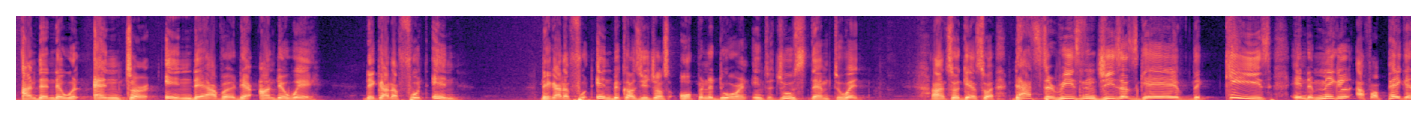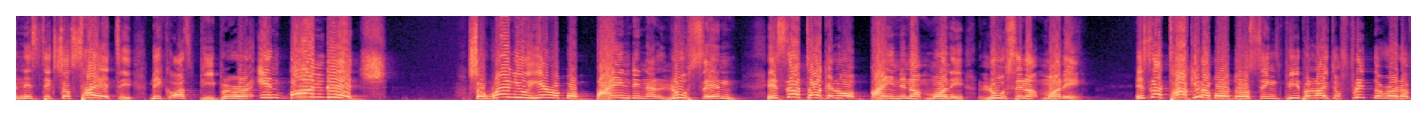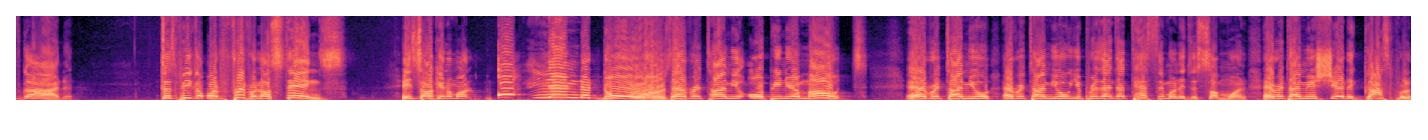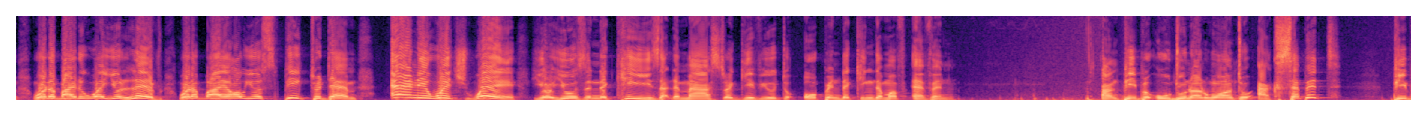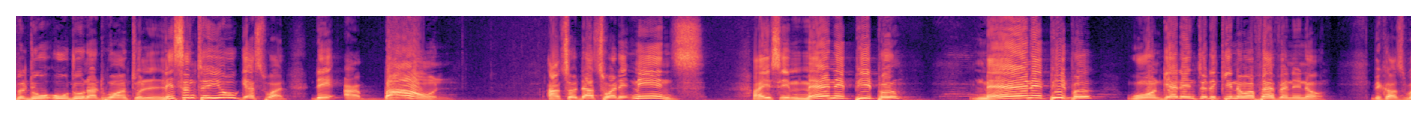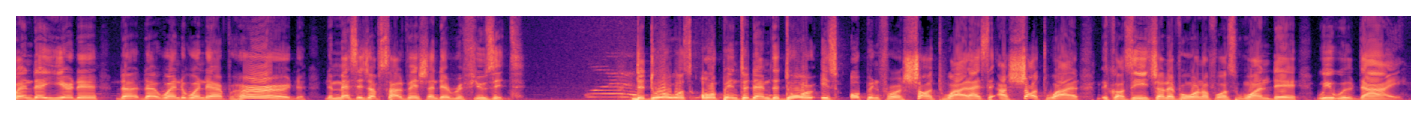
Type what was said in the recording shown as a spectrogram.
And then they will enter in. They have a, they're on their way. They got a foot in. They got a foot in because you just open the door and introduce them to it. And so, guess what? That's the reason Jesus gave the keys in the middle of a paganistic society because people were in bondage. So, when you hear about binding and loosing, it's not talking about binding up money, loosing up money. It's not talking about those things. People like to flip the word of God to speak about frivolous things. It's talking about opening the doors every time you open your mouth. Every time you every time you you present a testimony to someone, every time you share the gospel, whether by the way you live, whether by how you speak to them, any which way you're using the keys that the master give you to open the kingdom of heaven. And people who do not want to accept it, people do, who do not want to listen to you, guess what? They are bound. And so that's what it means. And you see, many people, many people won't get into the kingdom of heaven, you know. Because when they hear the, the, the when, when they have heard the message of salvation, they refuse it. The door was open to them. The door is open for a short while. I say a short while because each and every one of us, one day, we will die.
